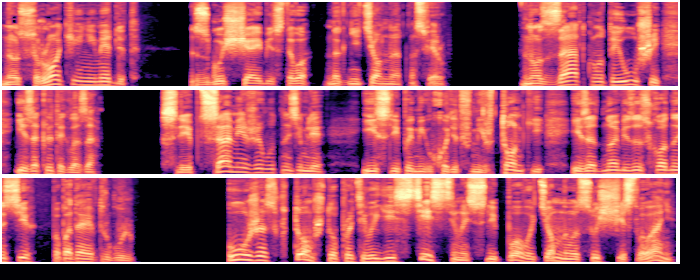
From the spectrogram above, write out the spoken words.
Но сроки не медлят, сгущая без того нагнетенную атмосферу. Но заткнутые уши и закрыты глаза. Слепцами живут на земле, и слепыми уходят в мир тонкий, из одной безысходности попадая в другую. Ужас в том, что противоестественность слепого темного существования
